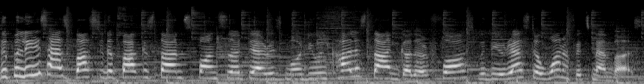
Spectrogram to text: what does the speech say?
The police has busted a Pakistan-sponsored terrorist module Khalistan Gadar force with the arrest of one of its members.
